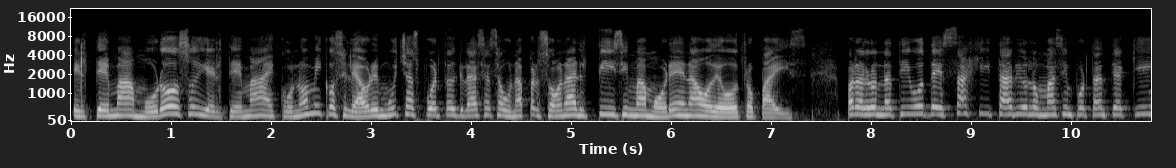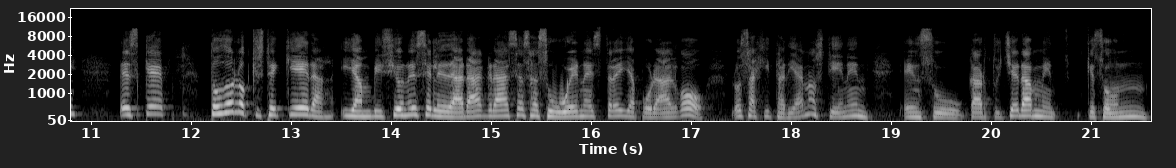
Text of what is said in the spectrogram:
el tema amoroso y el tema económico. Se le abren muchas puertas gracias a una persona altísima, morena o de otro país. Para los nativos de Sagitario, lo más importante aquí es que todo lo que usted quiera y ambiciones se le dará gracias a su buena estrella. Por algo, los sagitarianos tienen en su cartuchera, que son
